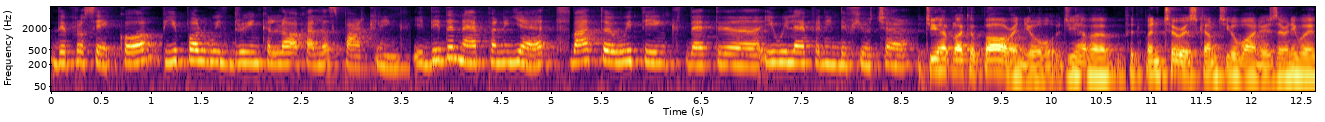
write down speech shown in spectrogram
the prosecco, people will drink local sparkling. It didn't happen yet, but uh, we think that uh, it will happen in the future. Do you have like a bar in your? Do you have a when tourists come to your winery? Is there anywhere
